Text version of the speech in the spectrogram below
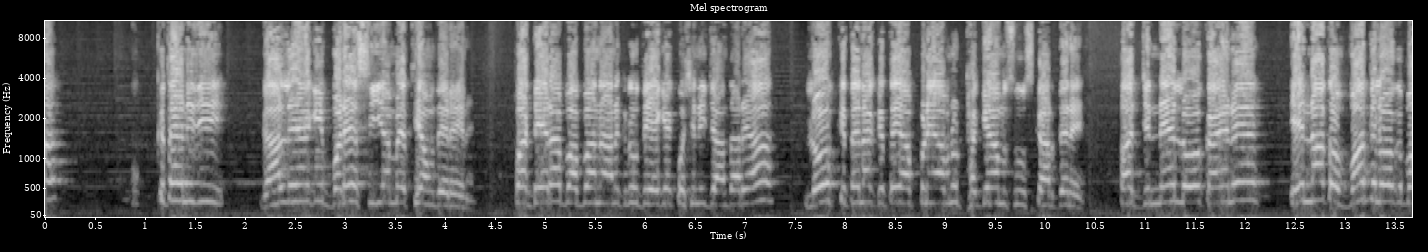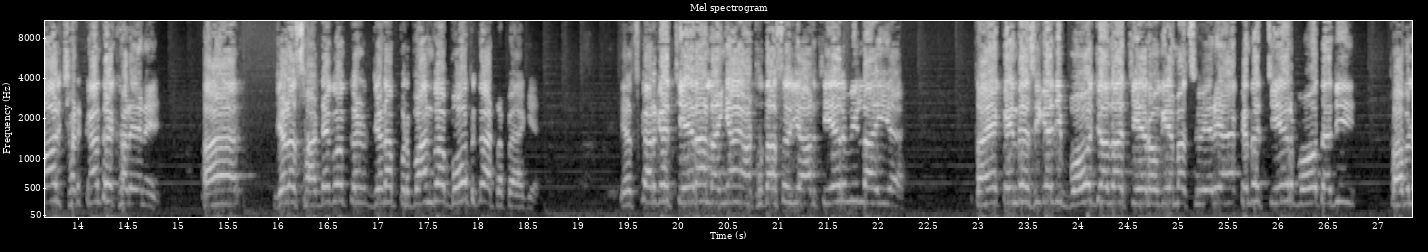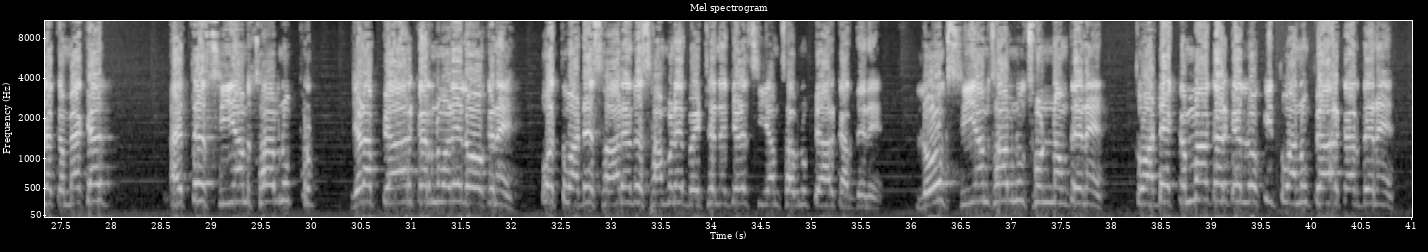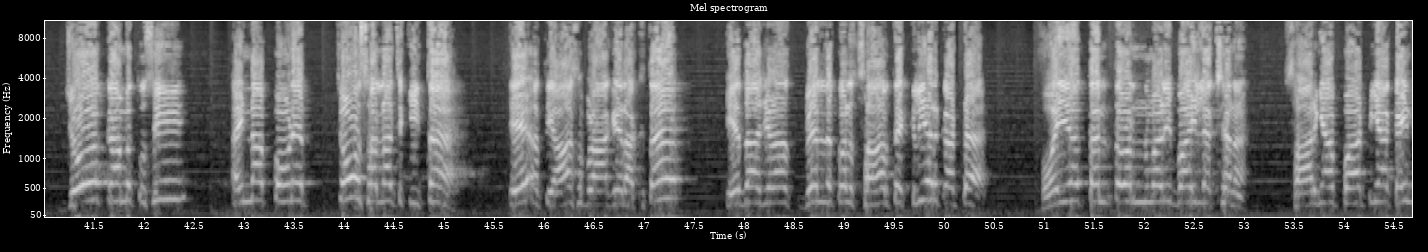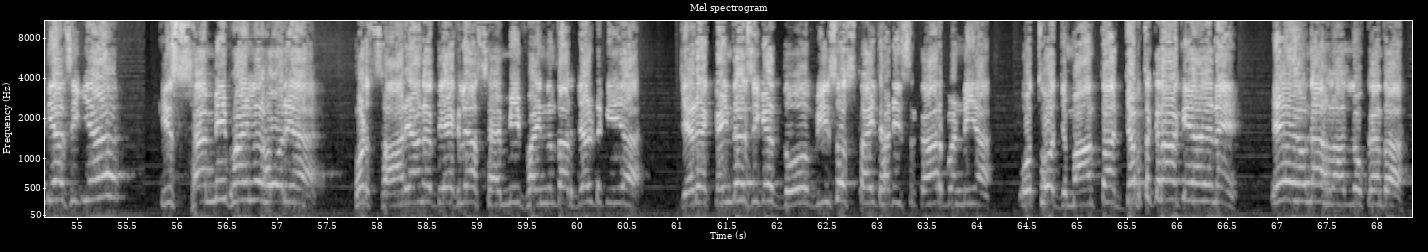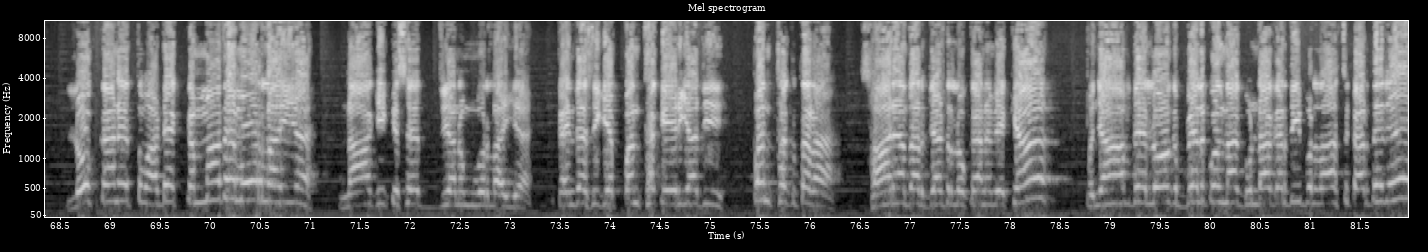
ਕਿਤੇ ਨਹੀਂ ਜੀ, ਗੱਲ ਇਹ ਹੈ ਕਿ ਬੜੇ ਸੀਐਮ ਇੱਥੇ ਆਉਂਦੇ ਰਹੇ ਨੇ। ਪਰ ਡੇਰਾ ਬਾਬਾ ਨਾਨਕ ਨੂੰ ਦੇ ਕੇ ਕੁਝ ਨਹੀਂ ਜਾਂਦਾ ਰਿਹਾ। ਲੋਕ ਕਿਤੇ ਨਾ ਕਿਤੇ ਆਪਣੇ ਆਪ ਨੂੰ ਠੱਗਿਆ ਮਹਿਸੂਸ ਕਰਦੇ ਨੇ। ਤਾਂ ਜਿੰਨੇ ਲੋਕ ਆਏ ਨੇ, ਇਹਨਾਂ ਤੋਂ ਵੱਧ ਲੋਕ ਬਾਹਰ ਸੜਕਾਂ ਤੇ ਖੜੇ ਨੇ। ਆ ਜਿਹੜਾ ਸਾਡੇ ਕੋਲ ਜਿਹੜਾ ਪ੍ਰਬੰਧ ਆ, ਬਹੁਤ ਘੱਟ ਪੈ ਗਿਆ। ਇਸ ਕਰਕੇ ਚੇਅਰਾਂ ਲਾਈਆਂ 8-10 ਹਜ਼ਾਰ ਚੇਅਰ ਵੀ ਲਾਈ ਹੈ। ਤਾਂ ਇਹ ਕਹਿੰਦੇ ਸੀਗੇ ਜੀ, ਬਹੁਤ ਜ਼ਿਆਦਾ ਚੇਅਰ ਹੋ ਗਿਆ ਮੈਂ ਸਵੇਰੇ ਆਇਆ, ਕਹਿੰਦਾ ਚੇਅਰ ਬਹੁਤ ਹੈ ਜੀ। ਪਬਲਿਕ, ਮੈਂ ਕਿਹਾ ਇੱਥੇ ਸੀਐਮ ਸਾਹਿਬ ਨੂੰ ਜਿਹੜਾ ਪਿਆਰ ਕਰਨ ਵਾਲੇ ਲੋਕ ਨੇ, ਉਹ ਤੁਹਾਡੇ ਸਾਰਿਆਂ ਦੇ ਸਾਹਮਣੇ ਬੈਠੇ ਨੇ ਜਿਹੜੇ ਸੀਐਮ ਸਾਹਿਬ ਨੂੰ ਪਿਆਰ ਕਰਦੇ ਨੇ। ਲੋਕ ਸੀਐਮ ਸਾਹਿਬ ਨੂੰ ਸੁਣਨ ਆਉਂਦੇ ਨੇ, ਤੁਹਾਡੇ ਕੰਮਾਂ ਕਰਕੇ ਲੋਕੀ ਤੁਹਾਨੂੰ ਪਿਆਰ ਕਰਦੇ ਨੇ। ਜੋ ਕੰਮ ਤੁਸੀਂ ਇੰਨਾ ਪੌਣੇ 4 ਸਾਲਾਂ ਚ ਕੀਤਾ, ਇਹ ਇਤਿਹਾਸ ਬਣਾ ਕੇ ਰੱਖਤਾ ਇਹਦਾ ਜਿਹੜਾ ਬਿਲਕੁਲ ਸਾਫ਼ ਤੇ ਕਲੀਅਰ ਕੱਟ ਹੈ। ਹੋਈ ਆ ਤਨ ਤਰਨ ਵਾਲੀ ਬਾਈ ਇਲੈਕਸ਼ਨ ਸਾਰੀਆਂ ਪਾਰਟੀਆਂ ਕਹਿੰਦੀਆਂ ਸੀਗੀਆਂ ਕਿ ਸੈਮੀ ਫਾਈਨਲ ਹੋ ਰਿਹਾ ਹੈ। ਹੁਣ ਸਾਰਿਆਂ ਨੇ ਦੇਖ ਲਿਆ ਸੈਮੀ ਫਾਈਨਲ ਦਾ ਰਿਜ਼ਲਟ ਕੀ ਆ? ਜਿਹੜੇ ਕਹਿੰਦੇ ਸੀਗੇ 2 2027 ਸਾਡੀ ਸਰਕਾਰ ਬਣਨੀ ਆ, ਉੱਥੋਂ ਜ਼ਮਾਨਤਾਂ ਜ਼ਬਤ ਕਰਾ ਕੇ ਆਏ ਨੇ। ਇਹ ਉਹਨਾਂ ਹਾਲਾਤ ਲੋਕਾਂ ਦਾ। ਲੋਕਾਂ ਨੇ ਤੁਹਾਡੇ ਕੰਮਾਂ ਦੇ ਮੋਹਰ ਲਾਈ ਹੈ, ਨਾ ਕਿ ਕਿਸੇ ਦੂਜਿਆਂ ਨੂੰ ਮੋਹਰ ਲਾਈ ਹੈ। ਕਹਿੰਦੇ ਸੀਗੇ, ਪੰਥਕ ਏਰੀਆ ਜੀ, ਪੰਥਕ ਤਰ੍ਹਾਂ ਸਾਰਿਆਂ ਦਾ ਰਿਜ਼ਲਟ ਲੋਕਾਂ ਨੇ ਵੇਖਿਆ। ਪੰਜਾਬ ਦੇ ਲੋਕ ਬਿਲਕੁਲ ਨਾ ਗੁੰਡਾਗਰਦੀ ਬਰਦਾਸ਼ਤ ਕਰਦੇ ਜੇ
